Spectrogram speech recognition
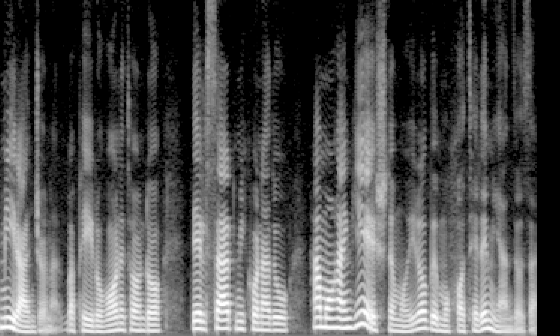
میرنجاند و پیروانتان را دلسرد می کند و هماهنگی اجتماعی را به مخاطره می اندازد.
